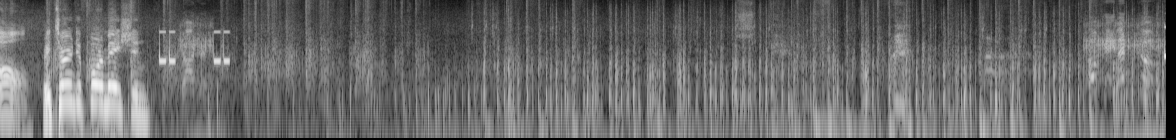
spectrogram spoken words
All, return to formation. Roger. Okay, let's go.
